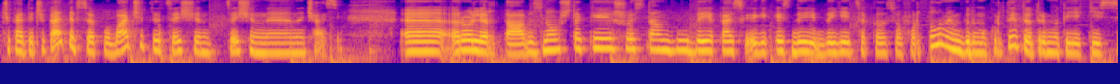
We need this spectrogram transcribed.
чекайте, чекайте, все побачите, це ще, це ще не на часі. Е, Ролер таб, знову ж таки, щось там буде, якась, якесь дає- дається колесо фортуни, ми будемо крутити, отримати якісь.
